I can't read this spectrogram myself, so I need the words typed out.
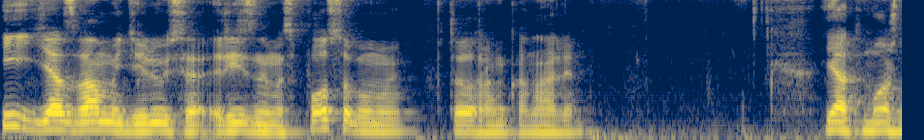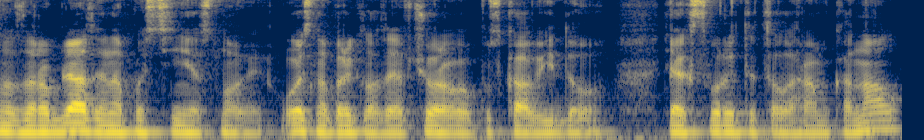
І я з вами ділюся різними способами в телеграм-каналі. Як можна заробляти на постійній основі? Ось, наприклад, я вчора випускав відео, як створити телеграм-канал.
